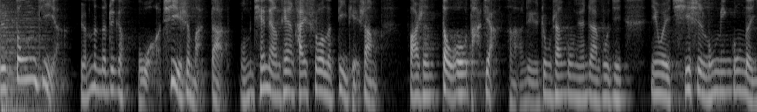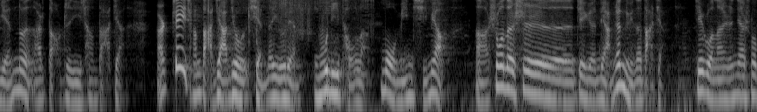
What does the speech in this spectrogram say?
实冬季啊，人们的这个火气是蛮大的。我们前两天还说了地铁上发生斗殴打架啊，这个中山公园站附近因为歧视农民工的言论而导致一场打架，而这场打架就显得有点无厘头了，莫名其妙啊。说的是这个两个女的打架，结果呢，人家说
